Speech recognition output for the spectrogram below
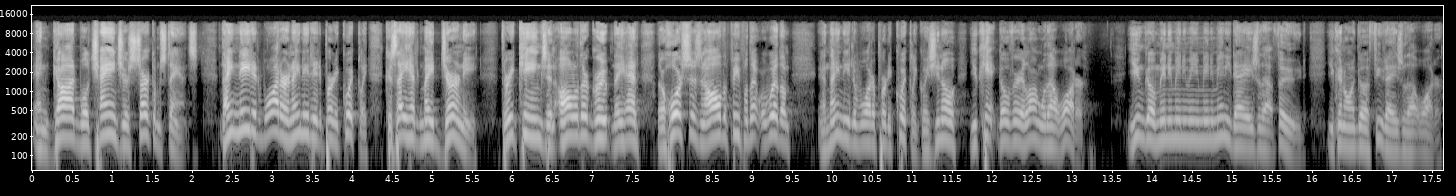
and God will change your circumstance. They needed water, and they needed it pretty quickly because they had made journey. Three kings and all of their group, they had their horses and all the people that were with them, and they needed water pretty quickly because you know you can't go very long without water. You can go many, many, many, many, many days without food. You can only go a few days without water.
